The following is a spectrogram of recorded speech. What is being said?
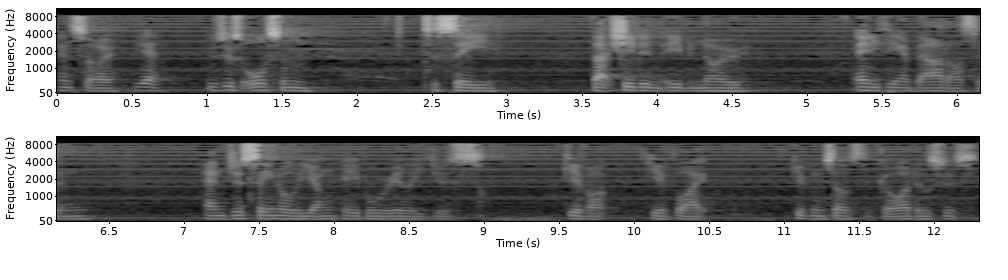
And so, yeah, it was just awesome to see that she didn't even know anything about us and, and just seeing all the young people really just give up, give like, give themselves to God. It was just,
